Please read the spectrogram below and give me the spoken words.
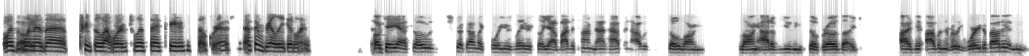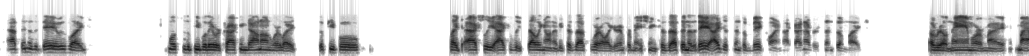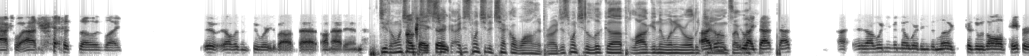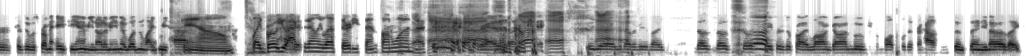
With No. one of the people that worked with the creators of Silk Road. That's a really good one. Okay, yeah. So it was shut down like four years later. So yeah, by the time that happened, I was so long, long out of using Silk Road. Like I did, I wasn't really worried about it. And at the end of the day, it was like most of the people they were cracking down on were like the people like actually actively selling on it because that's where all your information. Because at the end of the day, I just sent them Bitcoin. Like I never sent them like a real name or my my actual address. so it was like. It, I wasn't too worried about that on that end. Dude, I want you to just so- check. I just want you to check a wallet, bro. I just want you to look up, log into one of your old accounts. I don't accounts. I, like that. That's I, I wouldn't even know where to even look because it was all paper because it was from an ATM. You know what I mean? It wasn't like we had. Damn. Like, bro, you Had it. accidentally left 30 cents on one? That's Right, like- okay. yeah, you know what I mean. Like those those those papers are probably long gone, moved from multiple different houses since then. You know, like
